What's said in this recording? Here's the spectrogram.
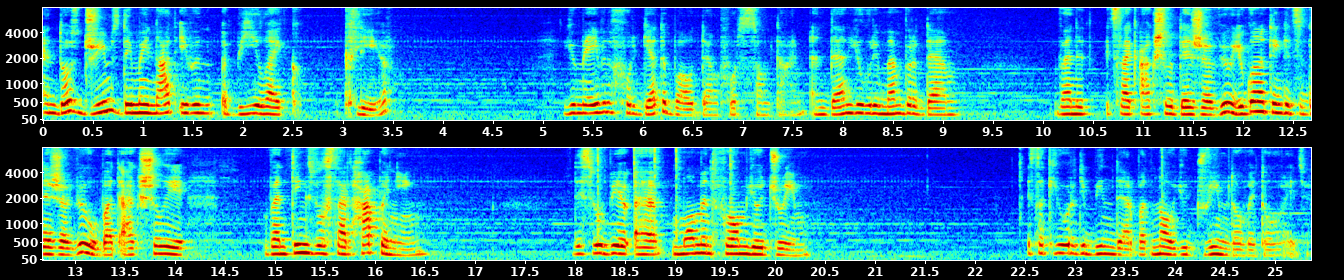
and those dreams they may not even be like clear you may even forget about them for some time and then you remember them when it, it's like actual deja vu. You're gonna think it's a deja vu but actually when things will start happening this will be a, a moment from your dream. It's like you already been there but no you dreamed of it already.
